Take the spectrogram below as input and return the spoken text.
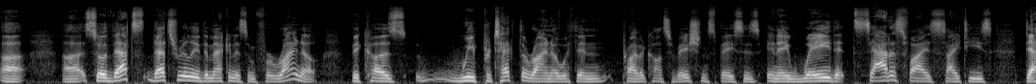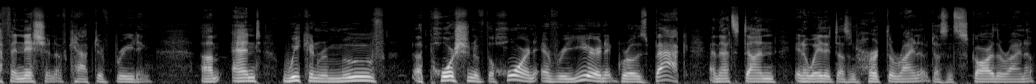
Uh, uh, so that's, that's really the mechanism for rhino because we protect the rhino within private conservation spaces in a way that satisfies CITES' definition of captive breeding. Um, and we can remove a portion of the horn every year and it grows back and that's done in a way that doesn't hurt the rhino, doesn't scar the rhino,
